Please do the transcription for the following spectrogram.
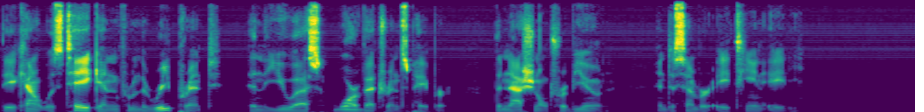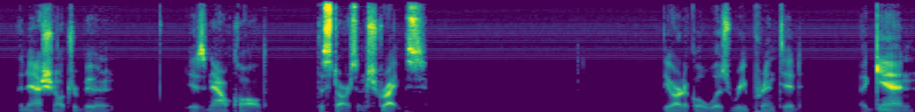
The account was taken from the reprint in the U.S. War Veterans paper, the National Tribune, in December 1880. The National Tribune is now called the Stars and Stripes. The article was reprinted again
